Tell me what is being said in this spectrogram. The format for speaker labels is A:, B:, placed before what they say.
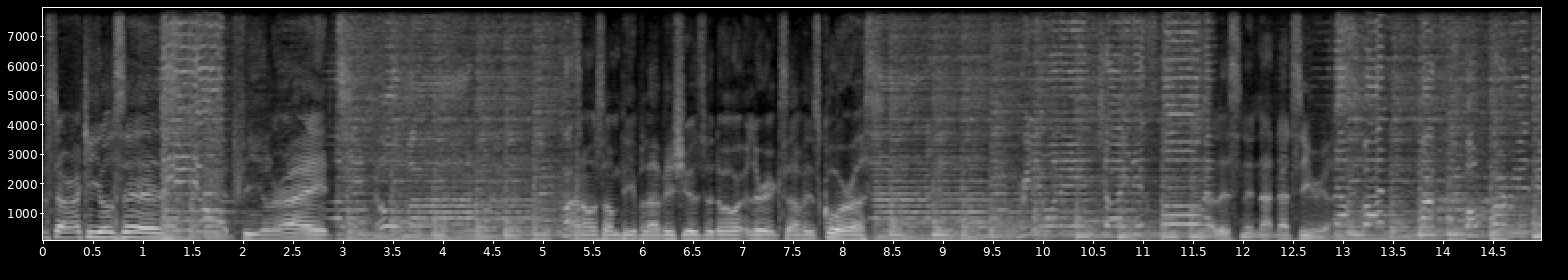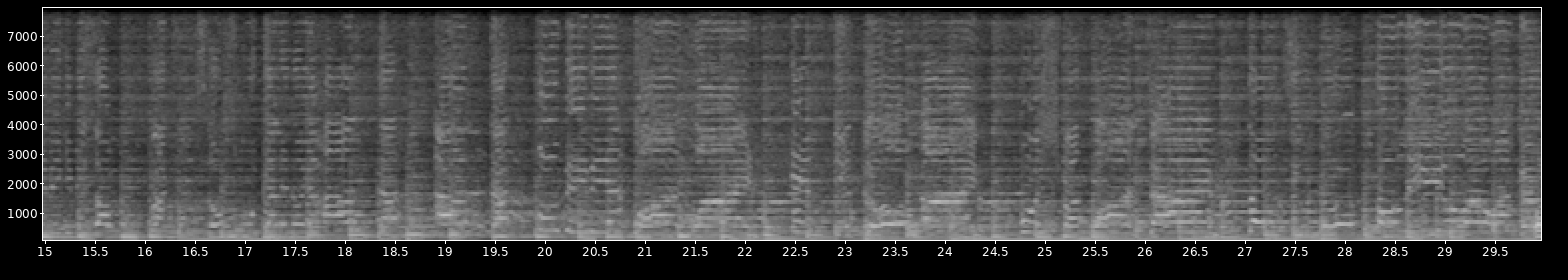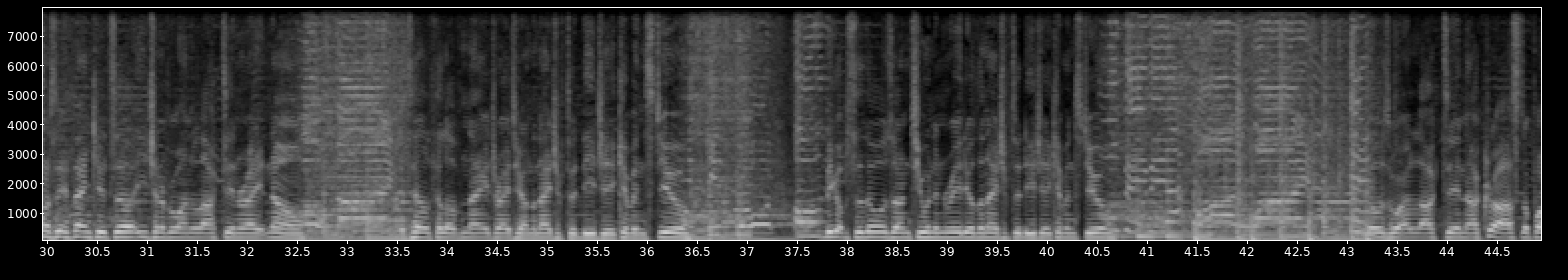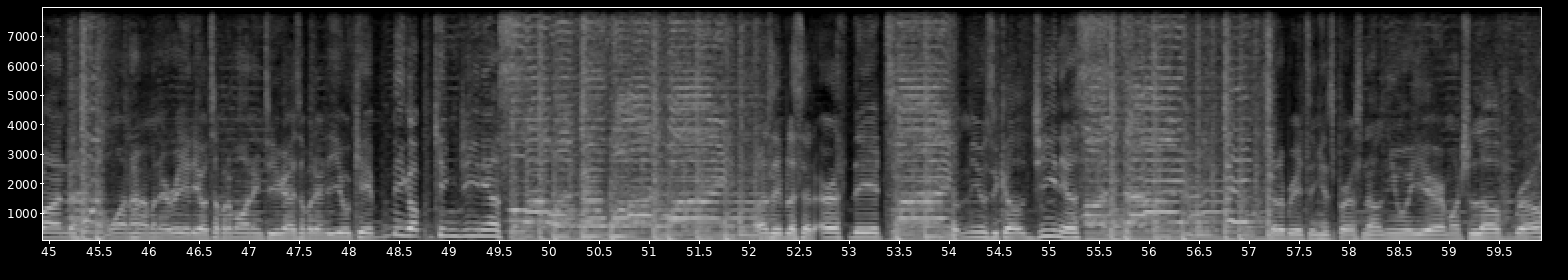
A: Five star Akil says it feel right. I know some people have issues with the lyrics of his chorus. Listen, it's not that serious. Want to say thank you to each and everyone locked in right now. It's Healthy Love Night right here on the night shift to DJ Kevin Stew. Big ups to those on TuneIn Radio, the night shift to DJ Kevin Stew. Those who are locked in across the pond, One Harmony Radio, top of the morning to you guys over there in the UK. Big up King Genius. As a blessed Earth date, the musical genius celebrating his personal new year. Much love, bro.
